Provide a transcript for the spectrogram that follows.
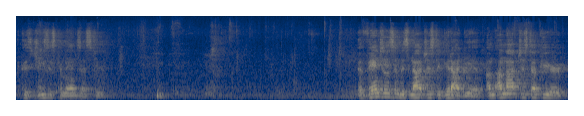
Because Jesus commands us to. Evangelism is not just a good idea. I'm, I'm not just up here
